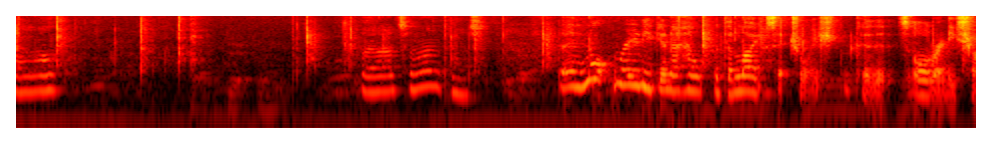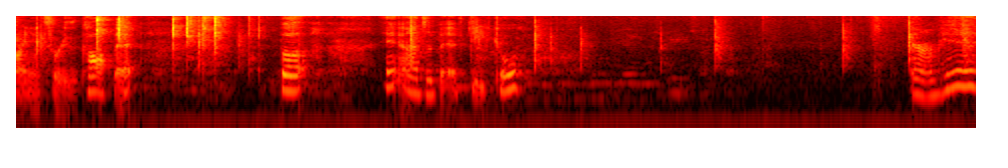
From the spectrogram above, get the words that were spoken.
Oh. Add some lanterns. They're not really going to help with the light situation because it's already shining through the carpet. But it adds a bit of decor. Down here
